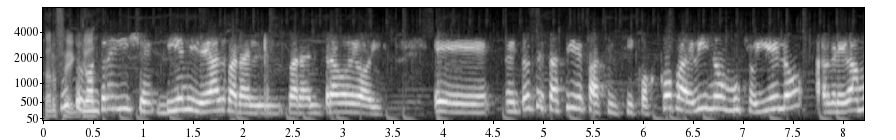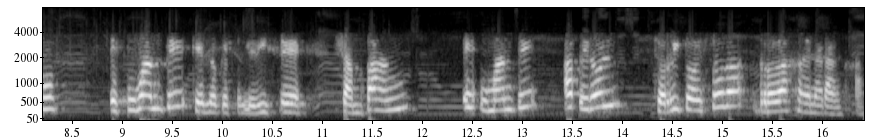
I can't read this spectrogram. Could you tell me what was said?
Perfecto. Justo encontré Guille, bien ideal para el, para el trago de hoy. Eh, entonces así de fácil, chicos. Copa de vino, mucho hielo, agregamos espumante, que es lo que se le dice champán, espumante, aperol, chorrito de soda, rodaja de naranja.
